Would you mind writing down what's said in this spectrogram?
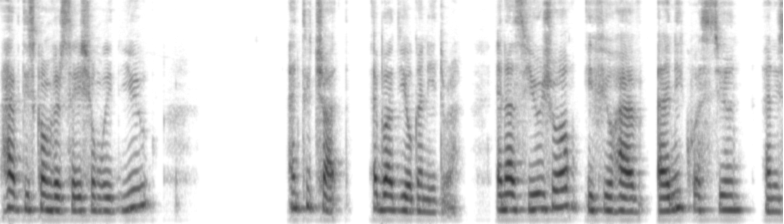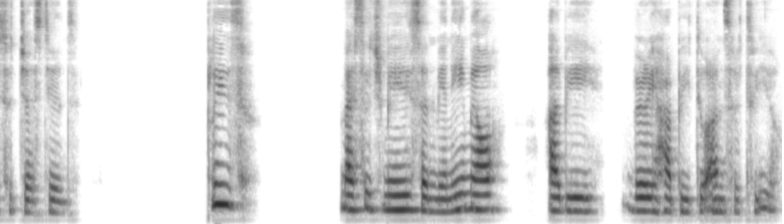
have this conversation with you and to chat about Yoga Nidra. And as usual, if you have any question, any suggestions, please message me, send me an email. I'll be very happy to answer to you.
